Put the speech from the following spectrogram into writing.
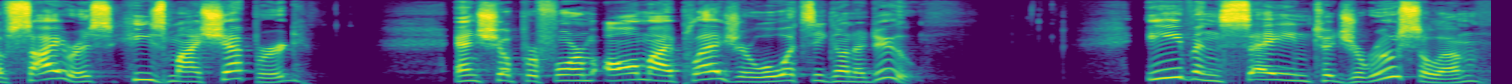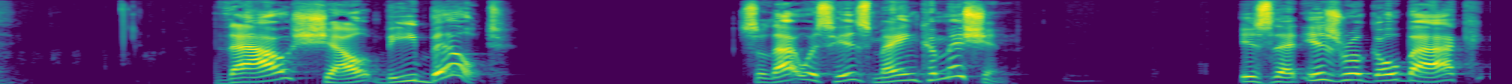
of Cyrus, He's my shepherd and shall perform all my pleasure. Well, what's he going to do? Even saying to Jerusalem, Thou shalt be built. So that was his main commission is that Israel go back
